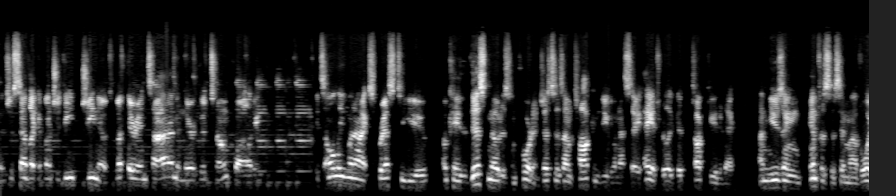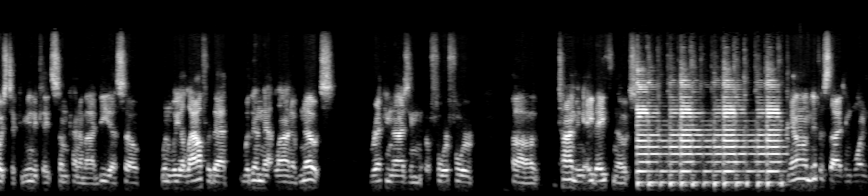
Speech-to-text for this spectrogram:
it just sounds like a bunch of deep G notes, but they're in time and they're good tone quality. It's only when I express to you, okay, this note is important. Just as I'm talking to you when I say, hey, it's really good to talk to you today. I'm using emphasis in my voice to communicate some kind of idea. So when we allow for that within that line of notes, recognizing a four four uh, timing, eight eighth notes. Now I'm emphasizing one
